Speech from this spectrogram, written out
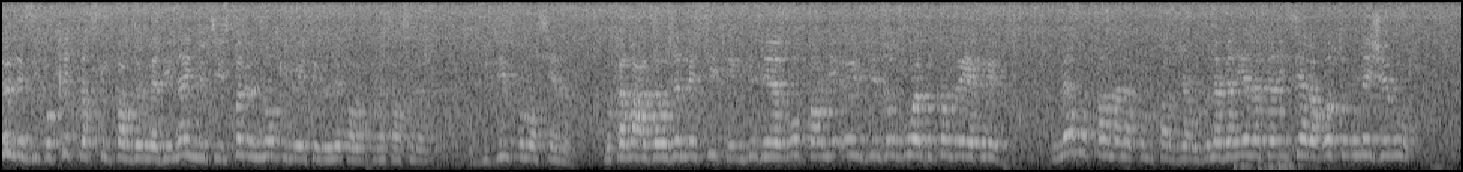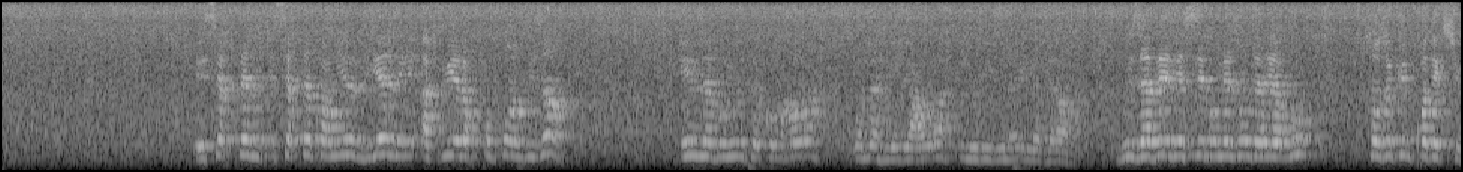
eux, les hypocrites, lorsqu'ils parlent de Medina, ils n'utilisent pas le nom qui lui a été donné par le prophète Ils utilisent son ancien nom. Donc Allah Azzawajal les cite et ils disent, et parmi eux, ils disent, oh vous habitants de Yathrib, vous n'avez rien à faire ici, alors retournez chez vous. Et certains, certains parmi eux viennent et appuyer leurs propos en disant, vous avez laissé vos maisons derrière vous sans aucune protection.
